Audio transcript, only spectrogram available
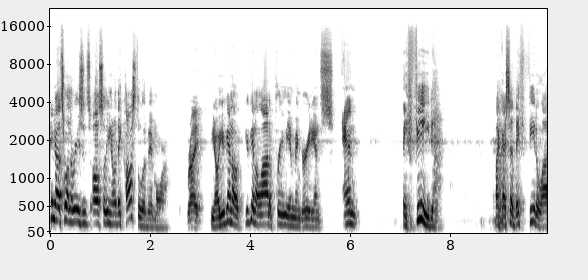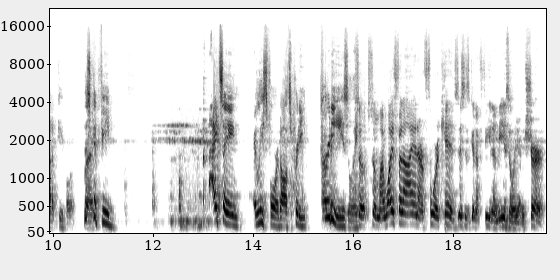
You know, that's one of the reasons. Also, you know, they cost a little bit more. Right. You know, you're gonna you're getting a lot of premium ingredients, and they feed. Like I said, they feed a lot of people. This Right. could feed. I'd say at least four adults pretty pretty easily. So, so my wife and I and our four kids, this is going to feed them easily, I'm sure.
